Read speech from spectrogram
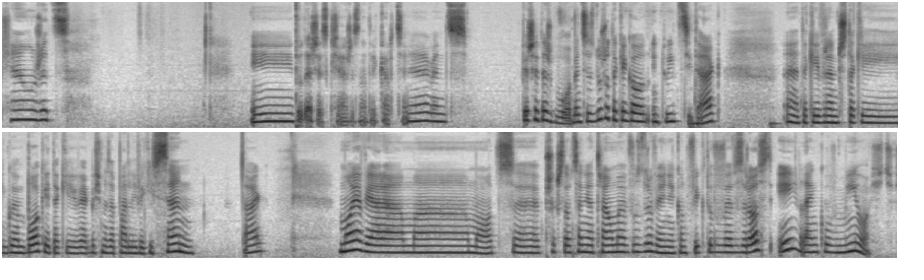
Księżyc. I tu też jest księżyc na tej karcie, nie? Więc pierwszej też było, więc jest dużo takiego intuicji, tak? E, takiej wręcz takiej głębokiej, takiej jakbyśmy zapadli w jakiś sen, tak? Moja wiara ma moc e, przekształcenia traumy w uzdrowienie, konfliktów we wzrost i lęku w miłość.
